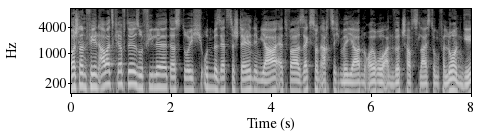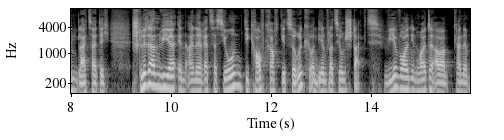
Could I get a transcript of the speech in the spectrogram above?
Deutschland fehlen Arbeitskräfte, so viele, dass durch unbesetzte Stellen im Jahr etwa 86 Milliarden Euro an Wirtschaftsleistung verloren gehen. Gleichzeitig schlittern wir in eine Rezession, die Kaufkraft geht zurück und die Inflation steigt. Wir wollen Ihnen heute aber keine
